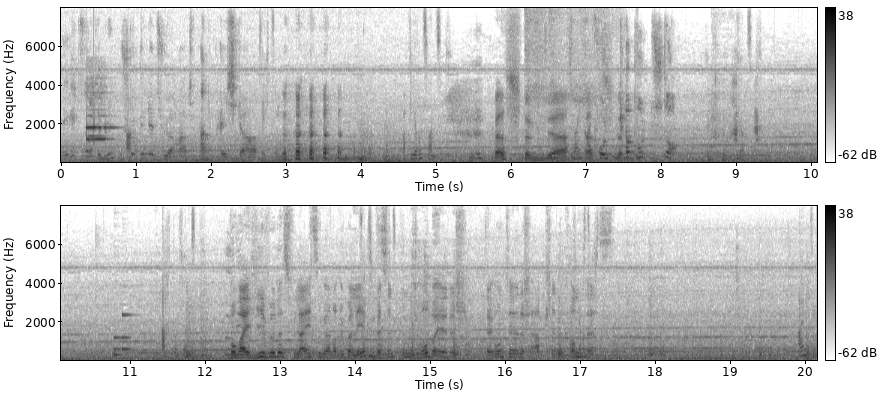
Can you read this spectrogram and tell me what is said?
der jetzt noch den linken Stock in der Tür hat. Hat Pech gehabt. 16. 24. Das stimmt, ja. Das Und einen stimmt. kaputten Stock. 40. 48. Wobei hier würde es vielleicht sogar noch überleben. Wir sind nämlich oberirdisch. Der unterirdische Abschnitt kommt erst. 71.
